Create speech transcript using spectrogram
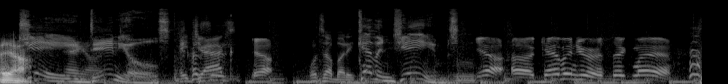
Yeah. Jay Daniels. Hey, Jack. Yeah, What's up, buddy? Kevin James. yeah. Uh, Kevin, you're a sick man. Why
